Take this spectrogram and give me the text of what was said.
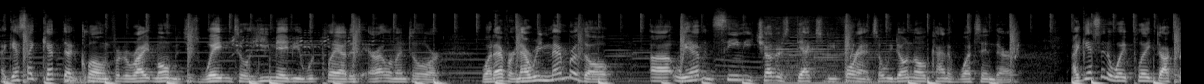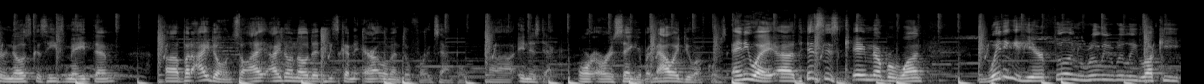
I guess I kept that clone for the right moment. Just wait until he maybe would play out his air elemental or whatever. Now remember though, uh, we haven't seen each other's decks beforehand, so we don't know kind of what's in there. I guess in a way Plague Doctor knows because he's made them. Uh, but I don't, so I, I don't know that he's got an Air Elemental, for example, uh, in his deck, or, or a Sengir, but now I do, of course. Anyway, uh, this is game number one. Winning it here, feeling really, really lucky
